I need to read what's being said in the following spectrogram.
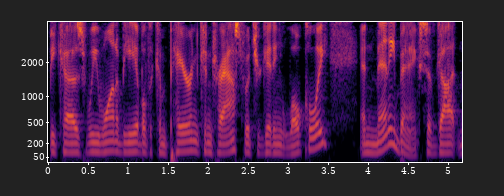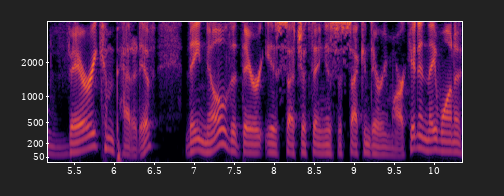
because we want to be able to compare and contrast what you're getting locally. And many banks have gotten very competitive. They know that there is such a thing as a secondary market and they want to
